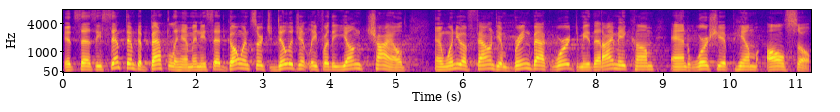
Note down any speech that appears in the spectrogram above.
it says, He sent them to Bethlehem, and He said, Go and search diligently for the young child, and when you have found him, bring back word to me that I may come and worship him also.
